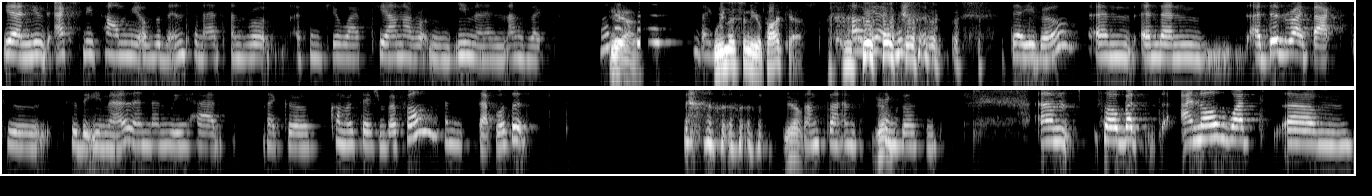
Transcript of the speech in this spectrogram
Yeah, and you actually found me over the internet and wrote, I think your wife Tiana wrote me an email, and I was like, what yeah. is this? Like, we listen to your podcast. oh yeah, there you go. And and then I did write back to to the email, and then we had like a conversation by phone, and that was it. yeah. Sometimes yeah. things are simple. Um, so, but I know what um,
